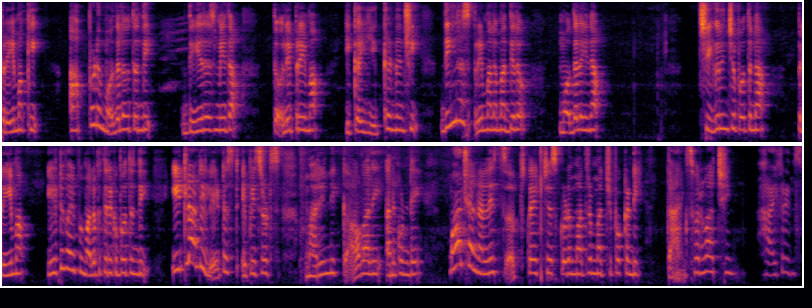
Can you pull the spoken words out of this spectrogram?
ప్రేమకి అప్పుడు మొదలవుతుంది ధీరస్ మీద తొలి ప్రేమ. ఇక ఇక్కడి నుంచి ధీరస్ ప్రేమల మధ్యలో మొదలైన చిగురించబోతున్న ప్రేమ ఎటువైపు మలుపు తిరగబోతుంది ఇట్లాంటి లేటెస్ట్ ఎపిసోడ్స్ మరిన్ని కావాలి అనుకుంటే మా ఛానల్ని సబ్స్క్రైబ్ చేసుకోవడం మాత్రం మర్చిపోకండి. Thanks for watching. Hi friends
